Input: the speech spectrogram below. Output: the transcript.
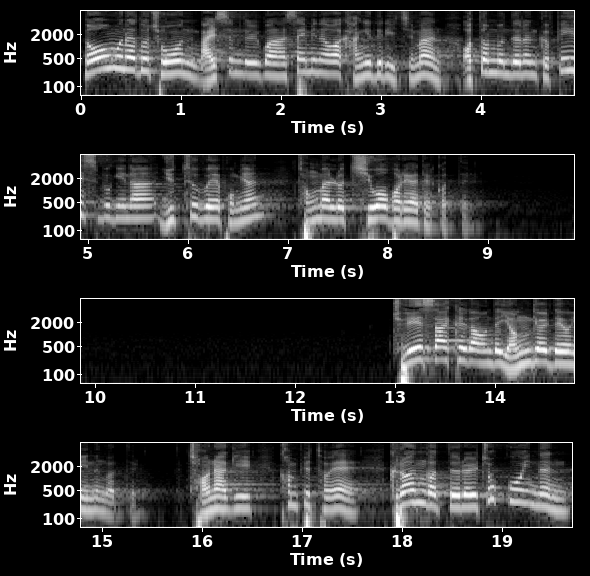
너무나도 좋은 말씀들과 세미나와 강의들이 있지만 어떤 분들은 그 페이스북이나 유튜브에 보면 정말로 지워버려야 될 것들. 죄의 사이클 가운데 연결되어 있는 것들. 전화기, 컴퓨터에 그런 것들을 쫓고 있는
